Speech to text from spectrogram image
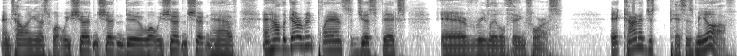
and telling us what we should and shouldn't do, what we should and shouldn't have, and how the government plans to just fix every little thing for us. It kind of just pisses me off.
